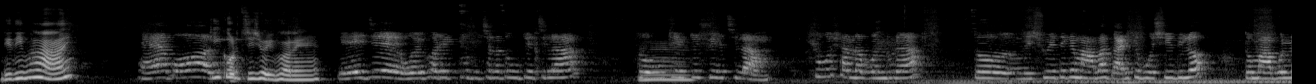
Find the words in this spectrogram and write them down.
দিদি ভাই হ্যাঁ বল। কি করছিস ওই ঘরে? এই যে ওই ঘরে একটু বিছানাতে উঠেছিলাম তো উঠে একটু শুয়েছিলাম। শুভ সন্ধ্যা বন্ধুরা। তো শুয়ে থেকে মা আবার গাড়িতে বসিয়ে দিল। তো মা বলল,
